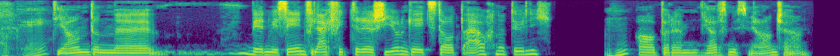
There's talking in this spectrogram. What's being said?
Okay. Die anderen äh, werden wir sehen, vielleicht für die Recherchierung geht es dort auch natürlich. Mhm. Aber ähm, ja, das müssen wir anschauen.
